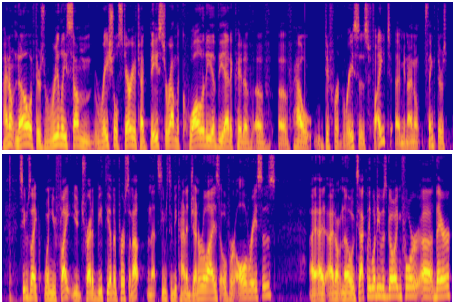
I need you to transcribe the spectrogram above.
I don't know if there's really some racial stereotype based around the quality of the etiquette of, of, of how different races fight. I mean, I don't think there's, seems like when you fight, you try to beat the other person up, and that seems to be kind of generalized over all races. I, I, I don't know exactly what he was going for uh, there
